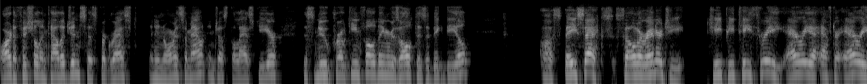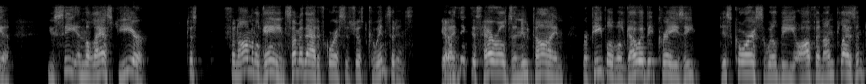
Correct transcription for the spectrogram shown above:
Artificial intelligence has progressed an enormous amount in just the last year. This new protein folding result is a big deal. Uh, SpaceX, solar energy, GPT-3, area after area. You see in the last year, just phenomenal gains. Some of that, of course, is just coincidence. Yeah. But I think this heralds a new time where people will go a bit crazy. Discourse will be often unpleasant,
